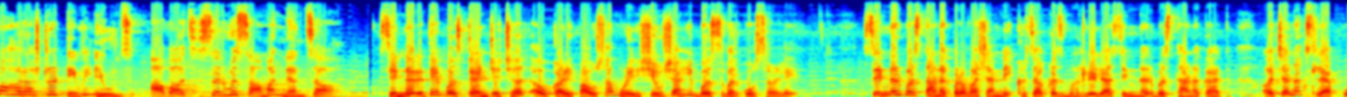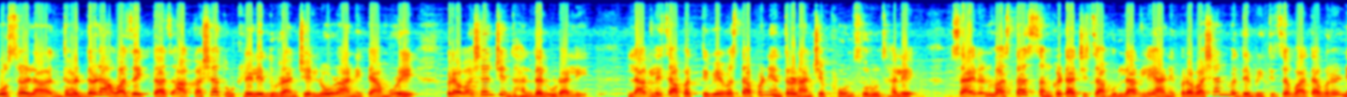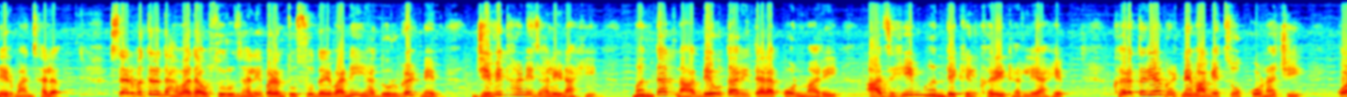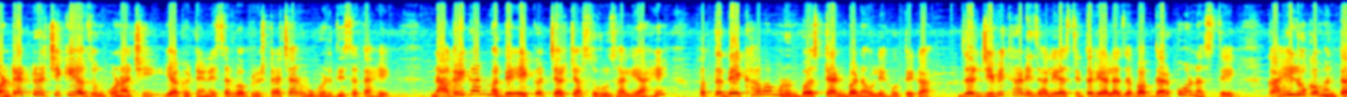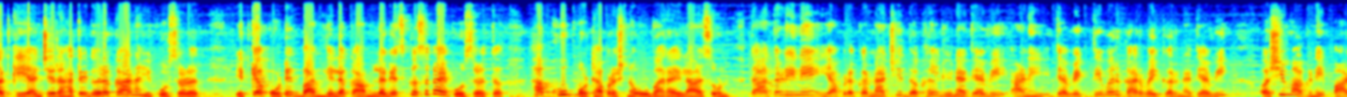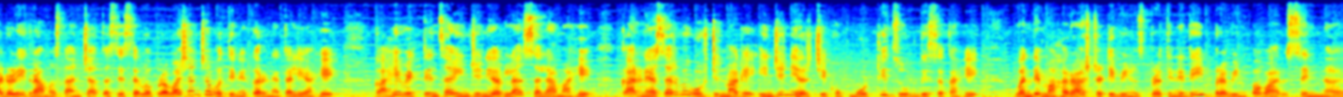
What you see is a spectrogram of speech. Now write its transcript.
Maharashtra TV news. आवाज सर्वसामान्यांचा. सिन्नर येथे बस स्टँडचे छत अवकाळी पावसामुळे शिवशाही बसवर कोसळले. सिन्नर बसस्थानक प्रवाशांनी खचाखच भरलेल्या सिन्नर बस स्थानकात अचानक स्लॅब कोसळला धडधड आवाज ऐकताच आकाशात उठलेले धुरांचे लोळ आणि त्यामुळे प्रवाशांची धांदल उडाली. लागलीच आपत्ती व्यवस्थापन यंत्रणांचे फोन सुरू झाले. सायरन वाजताच संकटाची चाहूल लागली आणि प्रवाशांमध्ये भीतीचं वातावरण निर्माण झालं. सर्वत्र धावाधाव सुरू झाली परंतु सुदैवाने ह्या दुर्घटनेत जीवितहानी झाली नाही. म्हणतात ना देवतारी त्याला कोण मारी? आज ही म्हण देखील खरी ठरली आहे. खरं तर या घटनेमागे चूक कोणाची? कॉन्ट्रॅक्टरची की अजून कोणाची? या घटनेने सर्व भ्रष्टाचार उघड दिसत आहे. नागरिकांमध्ये एकच चर्चा सुरू झाली आहे. फक्त देखावा म्हणून बस स्टँड बनवले होते का? जर जीवितहानी झाली असती तर याला जबाबदार कोण असते? काही लोक म्हणतात की यांचे राहते घर का नाही कोसळत? इतक्या कोटीत बांधलेलं काम लगेच कसं काय कोसळतं? हा खूप मोठा प्रश्न उभा राहिला असून तातडीने या प्रकरणाची दखल घेण्यात यावी आणि त्या व्यक्तीवर कारवाई करण्यात यावी अशी मागणी पाडळी ग्रामस्थांच्या तसेच सर्व प्रवाशांच्या वतीने करण्यात आली आहे. काही व्यक्तींचा इंजिनियरला सलाम आहे. कारण या सर्व गोष्टी गोष्टींमागे इंजिनियरची खूप मोठी चूक दिसत आहे. वंदे महाराष्ट्र टीव्ही न्यूज प्रतिनिधी प्रवीण पवार सिन्नर.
